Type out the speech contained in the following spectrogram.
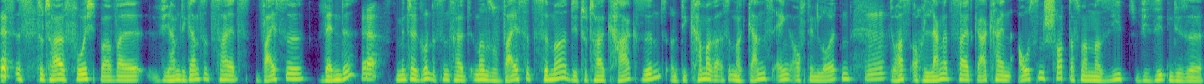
es ist total furchtbar, weil wir haben die ganze Zeit weiße Wände ja. im Hintergrund. Es sind halt immer so weiße Zimmer, die total karg sind und die Kamera ist immer ganz eng auf den Leuten. Mhm. Du hast auch lange Zeit gar keinen Außenshot, dass man mal sieht, wie sieht denn diese,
